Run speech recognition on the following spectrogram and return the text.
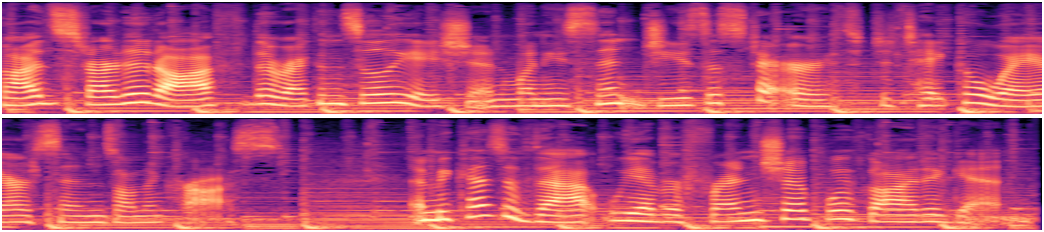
God started off the reconciliation when he sent Jesus to earth to take away our sins on the cross. And because of that, we have a friendship with God again.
